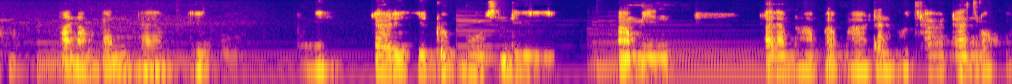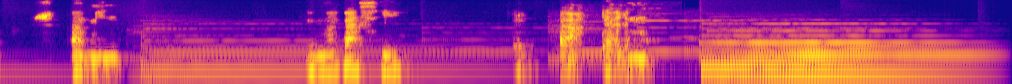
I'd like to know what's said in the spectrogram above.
tanamkan dalam diriku benih dari hidupmu sendiri. Amin. Dalam nama Bapa dan Putra dan Roh Kudus. Amin. Terima kasih. Berkah dalam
